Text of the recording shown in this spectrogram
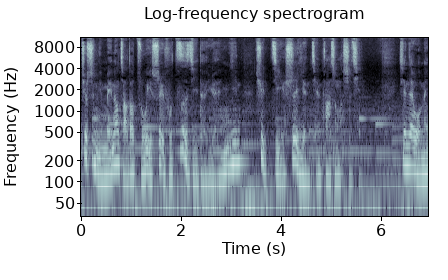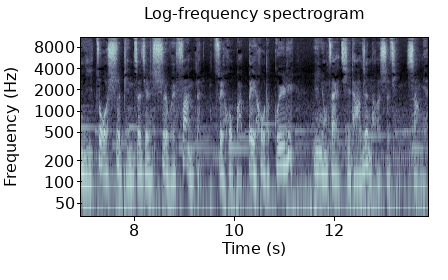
就是你没能找到足以说服自己的原因去解释眼前发生的事情。现在我们以做视频这件事为范本，最后把背后的规律运用在其他任何事情上面。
